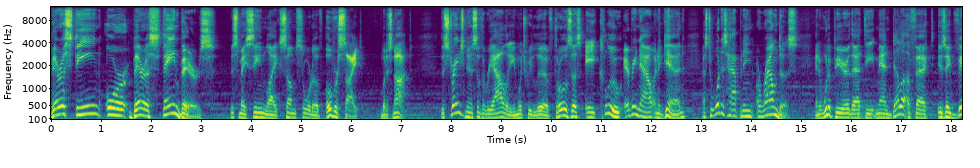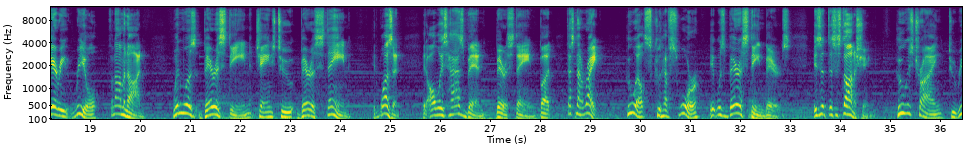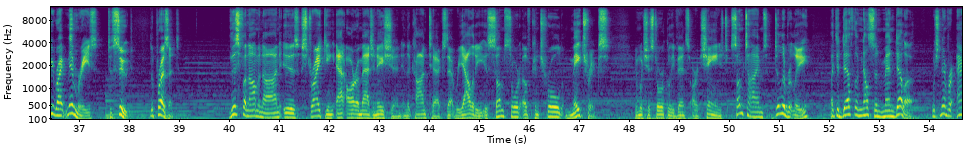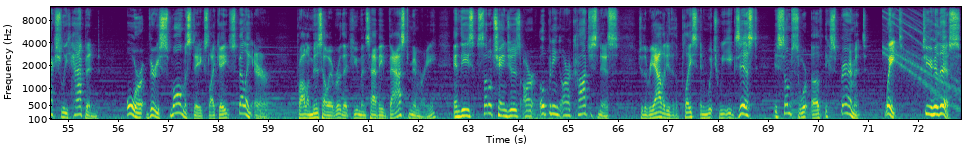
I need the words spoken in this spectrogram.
Berenstein or Berenstain Bears? This may seem like some sort of oversight, but it's not. The strangeness of the reality in which we live throws us a clue every now and again as to what is happening around us, and it would appear that the Mandela effect is a very real phenomenon. When was Berenstein changed to Berenstain? It wasn't. It always has been Berenstain, but that's not right. Who else could have swore it was Berenstein Bears? Isn't this astonishing? Who is trying to rewrite memories to suit the present? This phenomenon is striking at our imagination in the context that reality is some sort of controlled matrix in which historical events are changed, sometimes deliberately, like the death of Nelson Mandela, which never actually happened, or very small mistakes like a spelling error. Problem is, however, that humans have a vast memory, and these subtle changes are opening our consciousness to the reality that the place in which we exist is some sort of experiment. Wait till you hear this.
